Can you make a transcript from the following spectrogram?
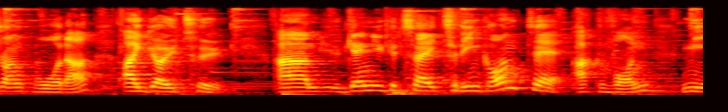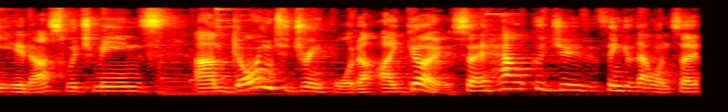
drunk water, I go to. Um, again, you could say trinkonte akvon mi iras, which means um, going to drink water, I go. So how could you think of that one? So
